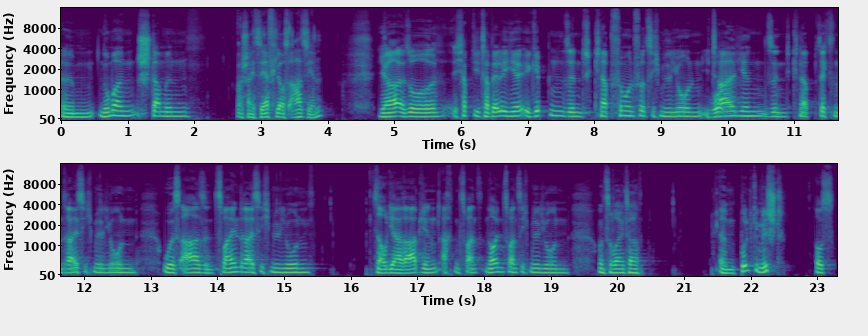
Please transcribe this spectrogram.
ähm, Nummern stammen Wahrscheinlich sehr viel aus Asien. Ja, also ich habe die Tabelle hier. Ägypten sind knapp 45 Millionen, Italien wow. sind knapp 36 Millionen, USA sind 32 Millionen, Saudi-Arabien 28, 29 Millionen und so weiter. Ähm, bunt gemischt aus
